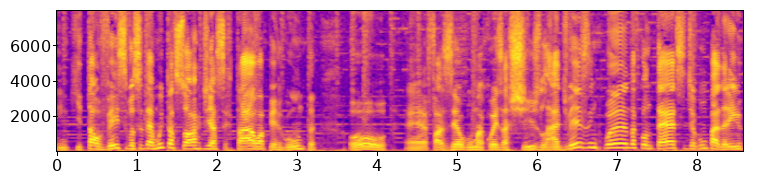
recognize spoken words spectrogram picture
em que talvez se você der muita sorte de acertar uma pergunta ou é, fazer alguma coisa X lá, de vez em quando acontece de algum padrinho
